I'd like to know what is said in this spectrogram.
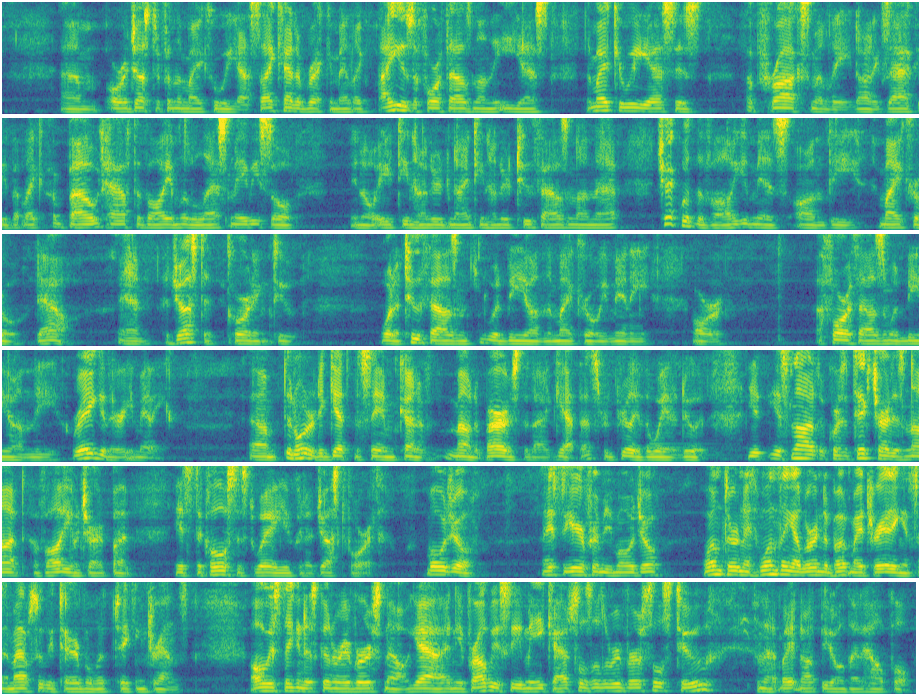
um, or adjust it from the micro ES. I kind of recommend, like, I use a 4000 on the ES. The micro ES is approximately, not exactly, but like about half the volume, a little less maybe. So you know, 1800, 1900, 2000 on that. Check what the volume is on the micro Dow and adjust it according to what a 2000 would be on the micro E-mini or a 4000 would be on the regular E-mini. Um, in order to get the same kind of amount of bars that I get. That's really the way to do it. it. It's not, of course, a tick chart is not a volume chart, but it's the closest way you can adjust for it. Mojo, Nice to hear from you, Mojo. One thing, one thing I've learned about my trading is I'm absolutely terrible at taking trends. Always thinking it's going to reverse now. Yeah, and you probably see me catch those little reversals too, and that might not be all that helpful.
